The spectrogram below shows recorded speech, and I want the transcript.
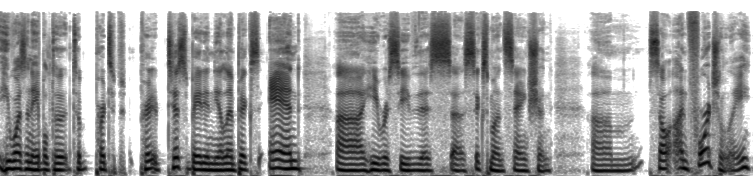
he wasn't able to to partic- participate in the Olympics, and uh, he received this uh, six month sanction. Um, so unfortunately,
